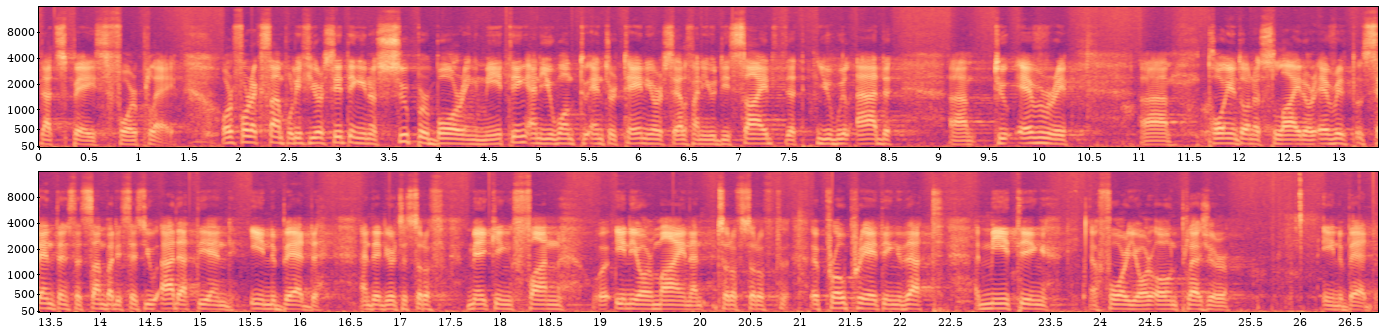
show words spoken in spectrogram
that space for play. Or for example, if you're sitting in a super boring meeting and you want to entertain yourself and you decide that you will add um, to every uh, point on a slide or every sentence that somebody says you add at the end in bed and then you're just sort of making fun in your mind and sort of sort of appropriating that meeting for your own pleasure in bed.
